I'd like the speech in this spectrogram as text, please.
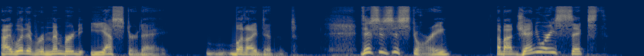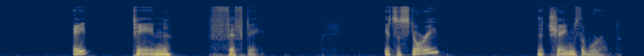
I would have remembered yesterday, but I didn't. This is a story about January 6th, 1850. It's a story that changed the world.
